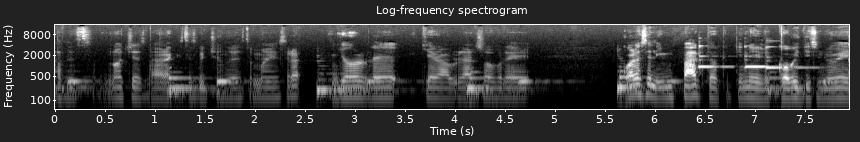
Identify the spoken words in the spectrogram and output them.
tardes, noches, la hora que esté escuchando esto, maestra. Yo le quiero hablar sobre cuál es el impacto que tiene el COVID-19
